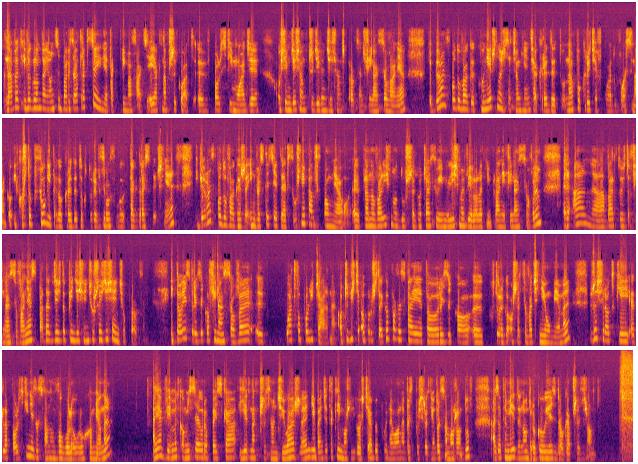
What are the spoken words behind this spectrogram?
nawet i wyglądający bardzo atrakcyjnie, tak prima facie, jak na przykład e, w Polskim Ładzie 80 czy 90% finansowania, to biorąc pod uwagę konieczność zaciągnięcia kredytu na pokrycie wkładu własnego i koszt obsługi tego kredytu, który wzrósł tak drastycznie i biorąc pod uwagę, że inwestycje, to jak słusznie pan wspomniał, e, planowaliśmy od dłuższego czasu i mieliśmy w wieloletnim planie finansowym, realna wartość dofinansowania spada gdzieś do 50-60%. I to jest ryzyko finansowe y, łatwo policzalne. Oczywiście oprócz tego pozostaje to ryzyko, y, którego oszacować nie umiemy, że środki dla Polski nie zostaną w ogóle uruchomione. A jak wiemy, Komisja Europejska jednak przesądziła, że nie będzie takiej możliwości, aby płynęły one bezpośrednio do samorządów, a zatem jedyną drogą jest droga przez rząd.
